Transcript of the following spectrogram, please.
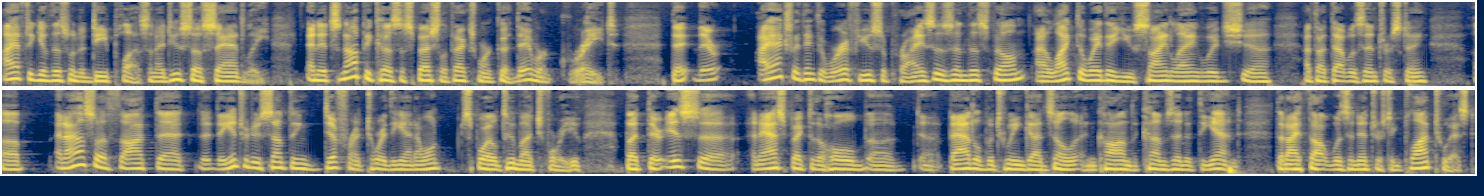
I have to give this one a D plus, and I do so sadly. And it's not because the special effects weren't good; they were great. They, they're I actually think there were a few surprises in this film. I liked the way they used sign language. Uh, I thought that was interesting. Uh, and I also thought that they introduced something different toward the end. I won't spoil too much for you, but there is uh, an aspect of the whole uh, uh, battle between Godzilla and Kong that comes in at the end that I thought was an interesting plot twist.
